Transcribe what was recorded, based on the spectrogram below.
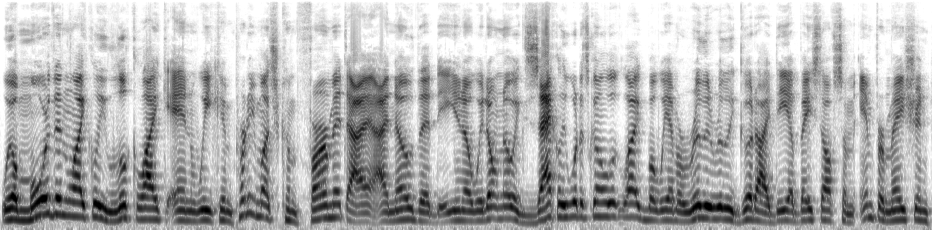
will more than likely look like, and we can pretty much confirm it. I, I know that, you know, we don't know exactly what it's going to look like, but we have a really, really good idea based off some information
